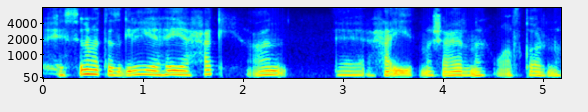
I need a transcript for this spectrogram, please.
السينما التسجيلية هي حكي عن آه، حقيقة مشاعرنا وأفكارنا.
